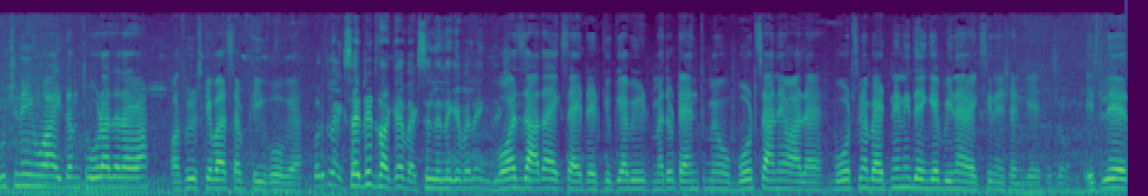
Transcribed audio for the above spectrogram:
कुछ नहीं हुआ एकदम थोड़ा सा लगा और फिर उसके बाद सब ठीक हो गया। पर तू एक्साइटेड था क्या वैक्सीन लेने के पहले बहुत ज़्यादा एक्साइटेड क्योंकि अभी मैं तो टेंथ में हूँ बोर्ड्स आने वाला है। बोर्ड्स में बैठने नहीं देंगे बिना वैक्सीनेशन के। इसलिए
